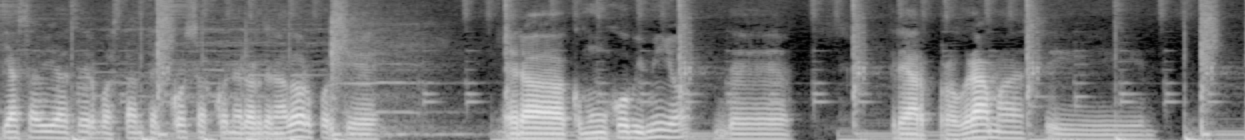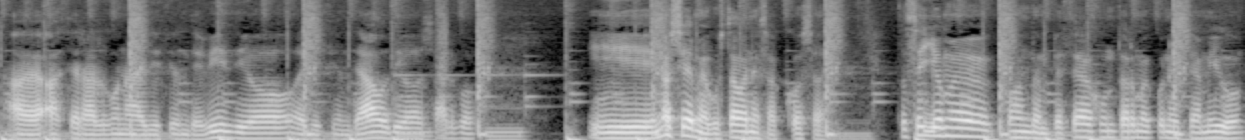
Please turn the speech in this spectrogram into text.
ya sabía hacer bastantes cosas con el ordenador porque era como un hobby mío de crear programas y hacer alguna edición de vídeo, edición de audios, algo. Y no sé, me gustaban esas cosas. Entonces yo me, cuando empecé a juntarme con ese amigo,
